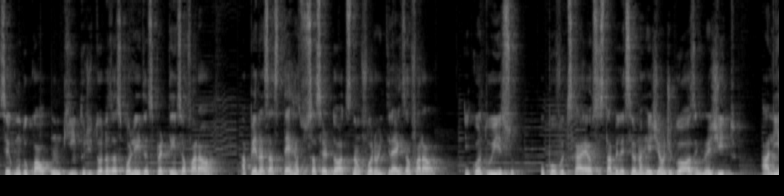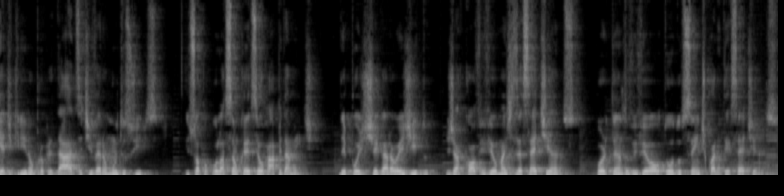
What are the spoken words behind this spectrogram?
segundo o qual um quinto de todas as colheitas pertence ao faraó. Apenas as terras dos sacerdotes não foram entregues ao faraó. Enquanto isso, o povo de Israel se estabeleceu na região de Gozen, no Egito. Ali adquiriram propriedades e tiveram muitos filhos, e sua população cresceu rapidamente. Depois de chegar ao Egito, Jacó viveu mais 17 anos, portanto, viveu ao todo 147 anos.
